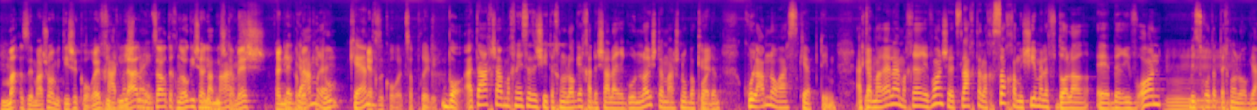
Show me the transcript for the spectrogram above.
מה, זה משהו אמיתי שקורה? בגלל משמעית. מוצר טכנולוגי שאני ממש. משתמש, אני אקבל לגמרי, קידום? כן. איך זה קורה? תספרי לי. בוא, אתה עכשיו מכניס איזושהי טכנולוגיה חדשה לארגון, לא השתמשנו בה כן. קודם, כולם נורא סקפטיים. אתה כן. מראה להם אחרי רבעון שהצלחת לחסוך 50 אלף דולר אה, ברבעון Mm. בזכות הטכנולוגיה.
